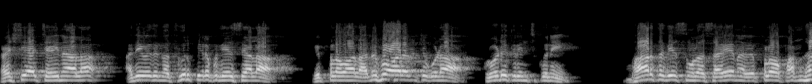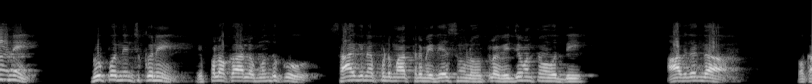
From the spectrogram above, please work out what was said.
రష్యా చైనాల అదేవిధంగా తూర్పు ఇరప దేశాల విప్లవాల అనుభవాలన్నిటి కూడా క్రోడీకరించుకుని భారతదేశంలో సరైన విప్లవ పంధాన్ని రూపొందించుకుని విప్లవకారులు ముందుకు సాగినప్పుడు మాత్రమే దేశంలో విప్లవ విజయవంతం అవుద్ది. ఆ విధంగా ఒక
